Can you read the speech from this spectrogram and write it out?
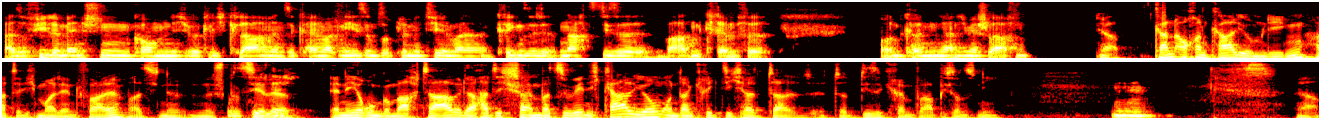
Also viele Menschen kommen nicht wirklich klar, wenn sie kein Magnesium supplementieren, weil dann kriegen sie nachts diese Wadenkrämpfe und können gar nicht mehr schlafen. Ja, kann auch an Kalium liegen, hatte ich mal den Fall, als ich eine, eine spezielle Ernährung gemacht habe. Da hatte ich scheinbar zu wenig Kalium und dann kriegte ich halt da, da, diese Krämpfe, habe ich sonst nie. Mhm. Ja,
